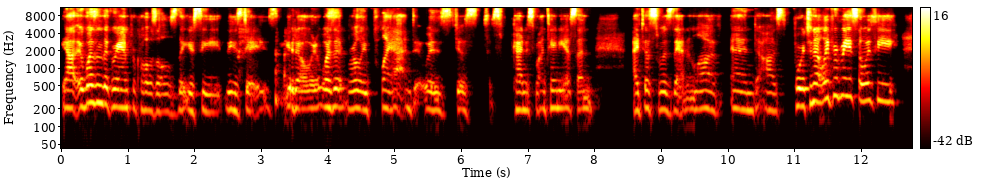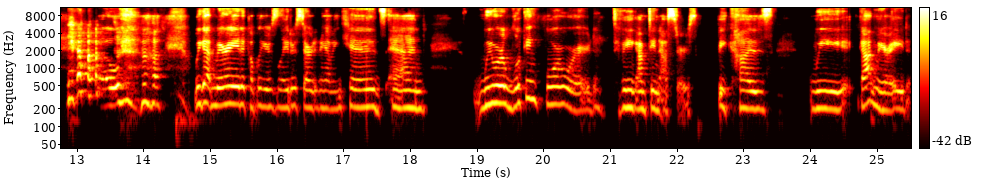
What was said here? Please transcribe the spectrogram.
yeah it wasn't the grand proposals that you see these days you know it wasn't really planned it was just, just kind of spontaneous and i just was that in love and uh, fortunately for me so was he yeah. so we got married a couple years later started having kids and we were looking forward to being empty nesters because we got married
